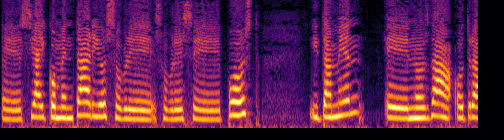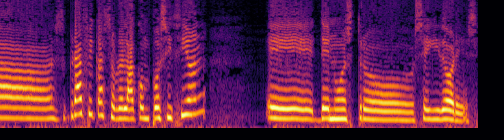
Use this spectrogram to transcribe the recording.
eh, si hay comentarios sobre, sobre ese post. Y también eh, nos da otras gráficas sobre la composición eh, de nuestros seguidores.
